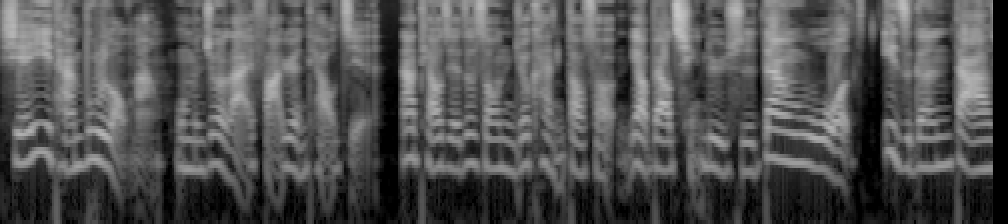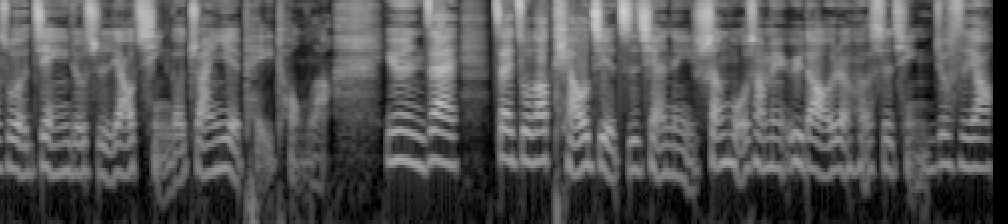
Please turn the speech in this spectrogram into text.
协议谈不拢嘛，我们就来法院调解。那调解这时候你就看你到时候要不要请律师，但我一直跟大家说的建议就是要请一个专业陪同啦，因为你在在做到调解之前，你生活上面遇到任何事情，就是要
